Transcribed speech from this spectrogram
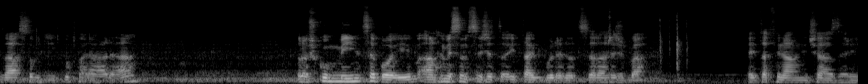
zásobníků, paráda. Trošku míň se bojím, ale myslím si, že to i tak bude docela řežba. To je ta finální část hry.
